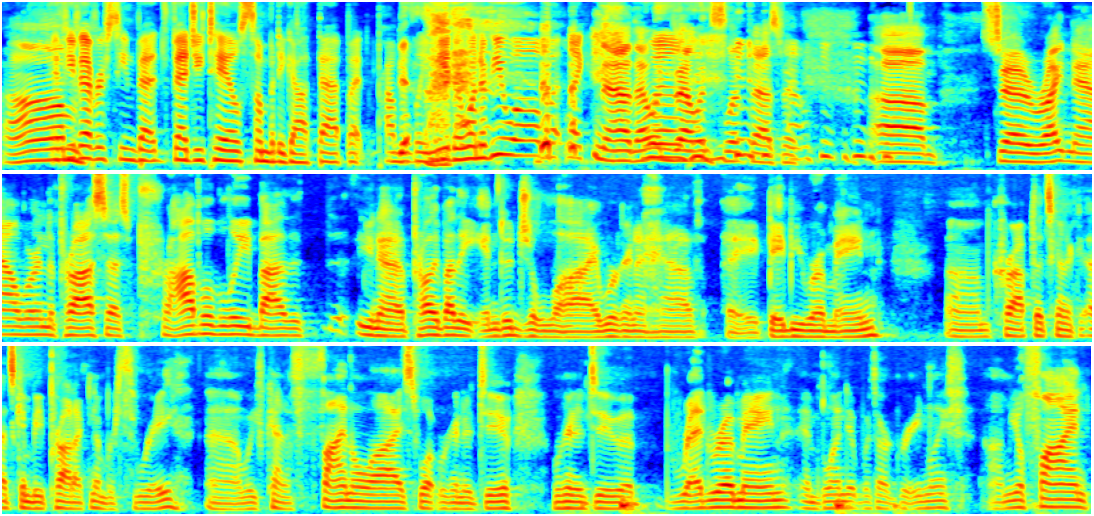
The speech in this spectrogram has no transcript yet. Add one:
if you've ever seen Veg- Veggie Tales, somebody got that, but probably neither one of you all. But like, no, that one that one slipped past me. Um, so right now we're in the process. Probably by the you know probably by the end of July we're going to have a baby romaine um, crop. That's going to be product number three. Uh, we've kind of finalized what we're going to do. We're going to do a red romaine and blend it with our green leaf. Um, you'll find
